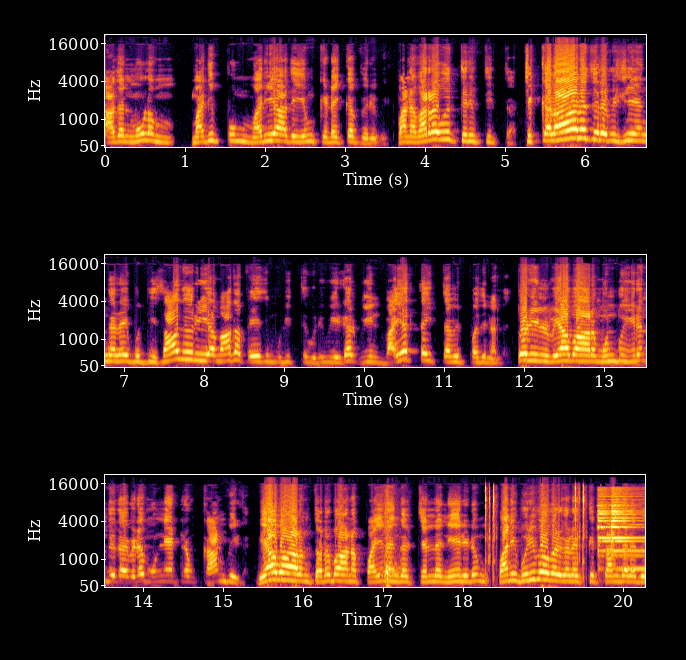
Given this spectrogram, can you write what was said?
அதன் மூலம் மதிப்பும் மரியாதையும் கிடைக்க பெறுவி பண வரவு திருப்தி சிக்கலான சில விஷயங்களை புத்தி சாதுரியமாக பேசி முடித்து விடுவீர்கள். வீண் பயத்தை தவிர்ப்பது நல்லது. தொழில் வியாபாரம் முன்பு இருந்ததை விட முன்னேற்றம் காண்பீர்கள். வியாபாரம் தொடர்பான பயணங்கள் செல்ல நேரிடும். பணிபுரிபவர்களுக்கு தங்களது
